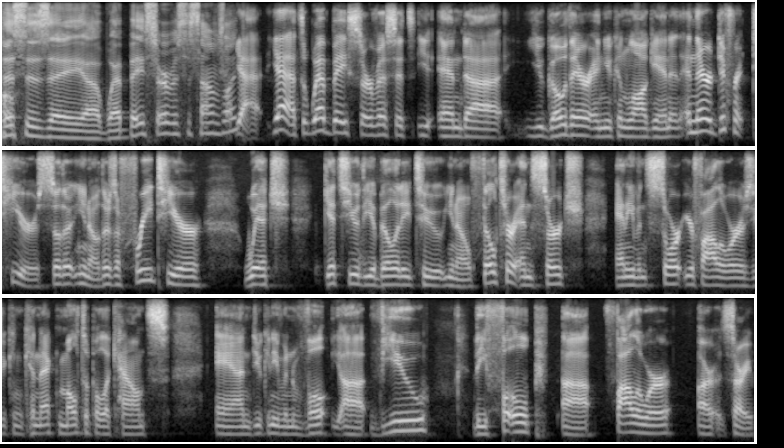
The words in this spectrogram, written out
this is a uh, web-based service. It sounds like. Yeah, yeah, it's a web-based service. It's and uh, you go there and you can log in, and, and there are different tiers. So that you know, there's a free tier which gets you the ability to you know filter and search and even sort your followers. You can connect multiple accounts and you can even vo- uh, view the full uh, follower or sorry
